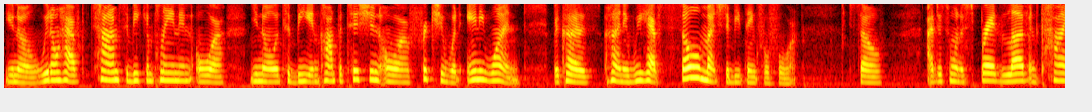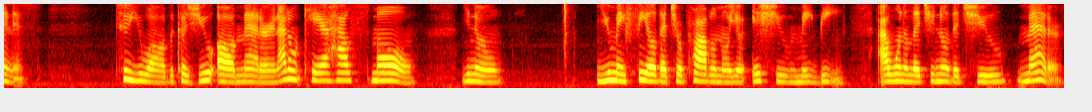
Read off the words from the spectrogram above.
You know, we don't have time to be complaining or, you know, to be in competition or friction with anyone because, honey, we have so much to be thankful for. So I just want to spread love and kindness to you all because you all matter. And I don't care how small, you know, you may feel that your problem or your issue may be. I want to let you know that you matter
